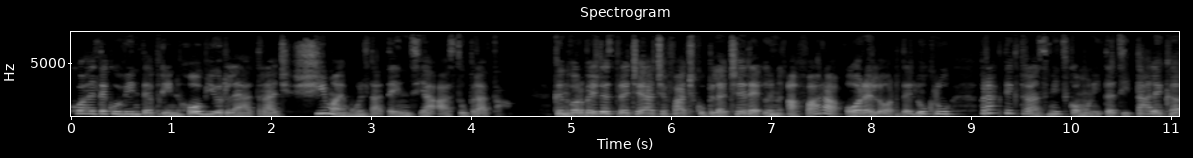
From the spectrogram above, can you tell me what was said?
cu alte cuvinte, prin hobby-uri le atragi și mai mult atenția asupra ta. Când vorbești despre ceea ce faci cu plăcere în afara orelor de lucru, practic transmiți comunității tale că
